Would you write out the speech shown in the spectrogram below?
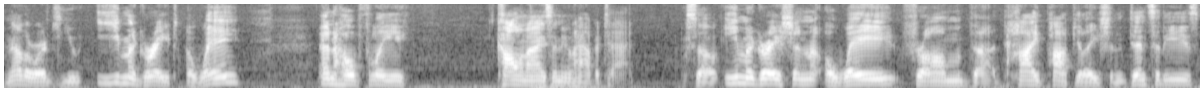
In other words, you emigrate away and hopefully colonize a new habitat. So, emigration away from the high population densities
